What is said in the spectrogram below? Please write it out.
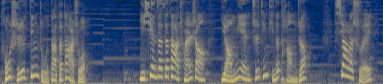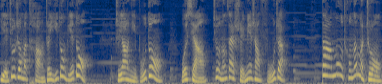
同时叮嘱大大大说：“你现在在大船上仰面直挺挺的躺着，下了水也就这么躺着一动别动，只要你不动，我想就能在水面上浮着。大木头那么重。”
